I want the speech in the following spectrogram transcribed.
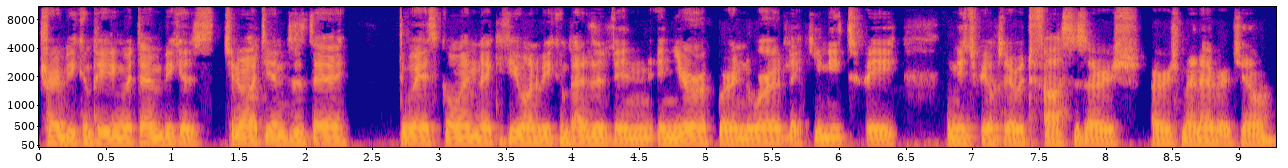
try and be competing with them because you know at the end of the day, the way it's going, like if you want to be competitive in, in Europe or in the world, like you need to be you need to be up there with the fastest Irish Irish men ever, you know.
